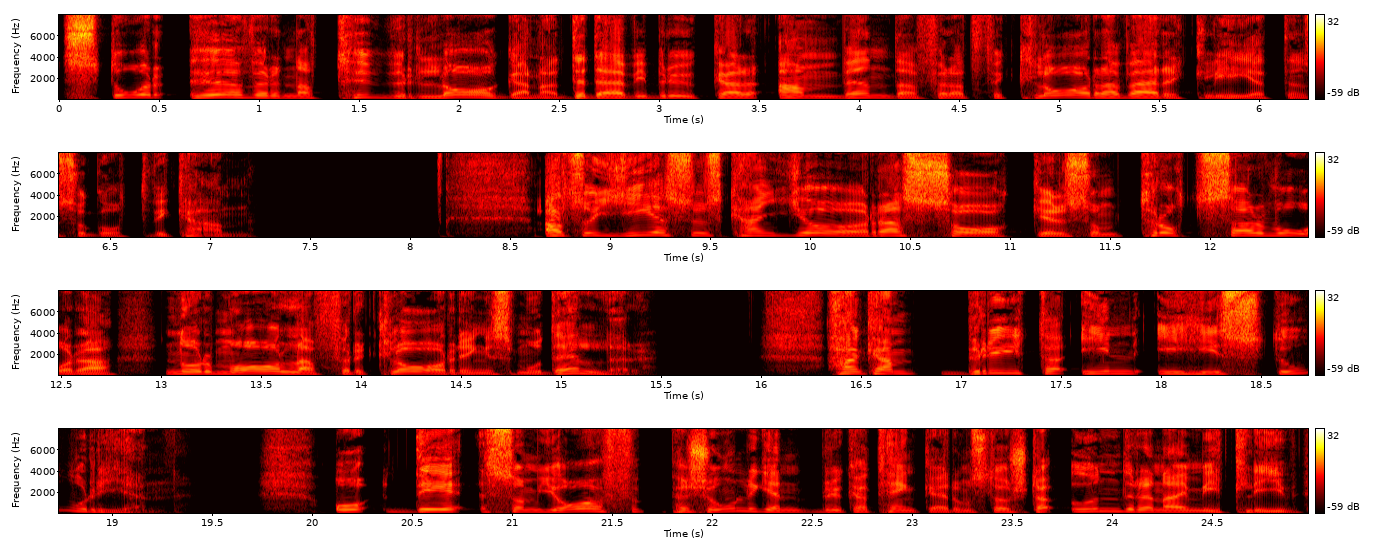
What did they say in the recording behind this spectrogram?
står över naturlagarna. Det där vi brukar använda för att förklara verkligheten så gott vi kan. Alltså Jesus kan göra saker som trotsar våra normala förklaringsmodeller. Han kan bryta in i historien. Och Det som jag personligen brukar tänka är de största undren i mitt liv,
